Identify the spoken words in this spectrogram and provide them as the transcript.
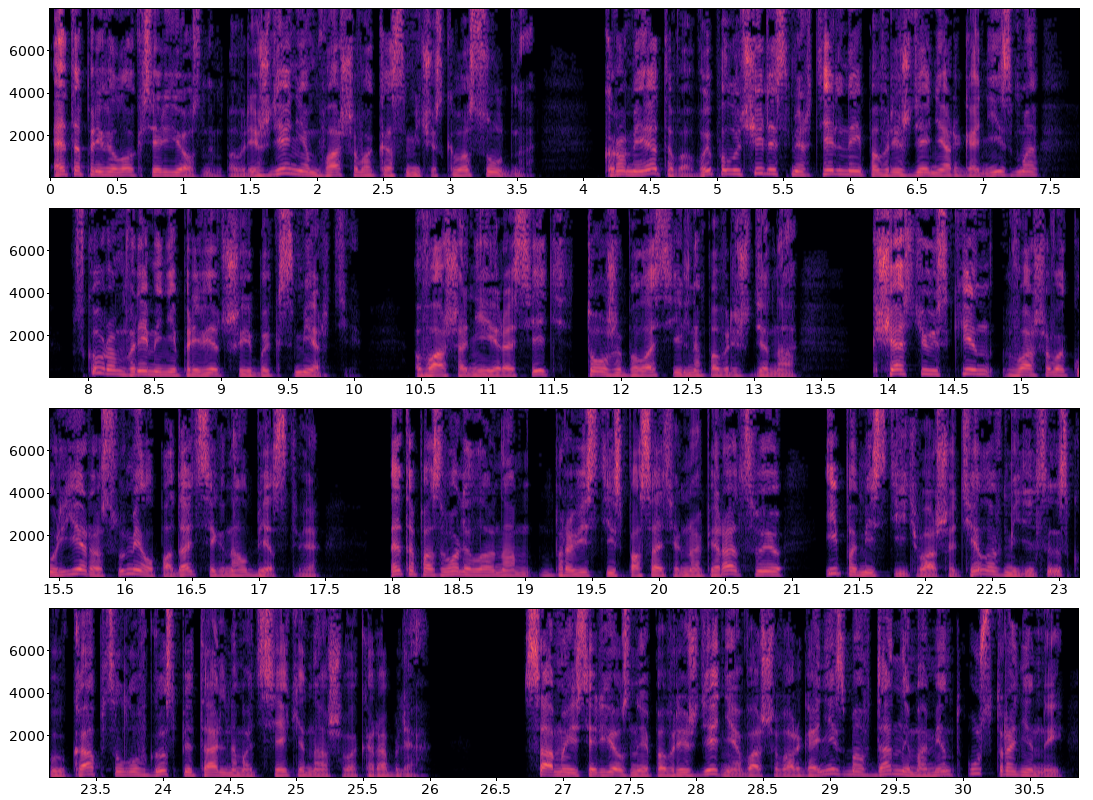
Это привело к серьезным повреждениям вашего космического судна. Кроме этого, вы получили смертельные повреждения организма, в скором времени приведшие бы к смерти. Ваша нейросеть тоже была сильно повреждена. К счастью, Искин вашего курьера сумел подать сигнал бедствия — это позволило нам провести спасательную операцию и поместить ваше тело в медицинскую капсулу в госпитальном отсеке нашего корабля. Самые серьезные повреждения вашего организма в данный момент устранены.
